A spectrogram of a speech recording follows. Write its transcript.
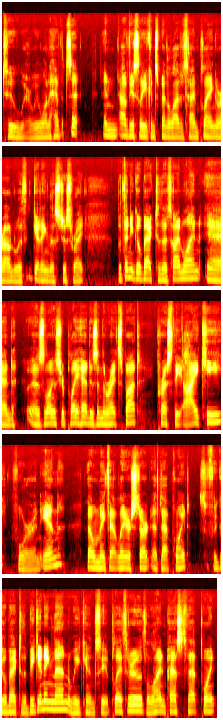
to where we want to have it sit. And obviously, you can spend a lot of time playing around with getting this just right. But then you go back to the timeline, and as long as your playhead is in the right spot, press the I key for an in. That will make that layer start at that point. So if we go back to the beginning then, we can see it play through, the line passes that point,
